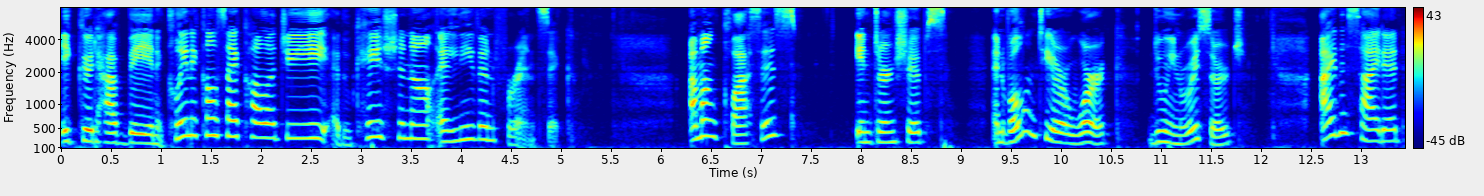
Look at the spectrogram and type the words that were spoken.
It could have been clinical psychology, educational, and even forensic. Among classes, internships, and volunteer work doing research, I decided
